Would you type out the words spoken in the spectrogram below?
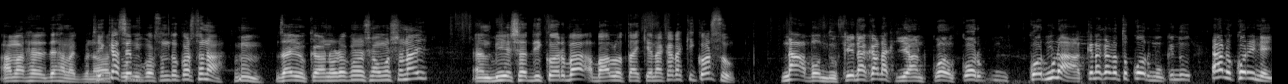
আমার হ্যাঁ দেখা লাগবে না। ঠিক আছে। তুমি পছন্দ করছ না? হুম। যাই হোক কারণ ওটা কোনো সমস্যা নাই। বিয়ে শাদি করবা ভালো তাই কেনাকাটা কি করছ? না বন্ধু কেনাকাটা কি আন কর- কর- করমু না? কেনাকাটা তো করমু কিন্তু এখনও করি নেই।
